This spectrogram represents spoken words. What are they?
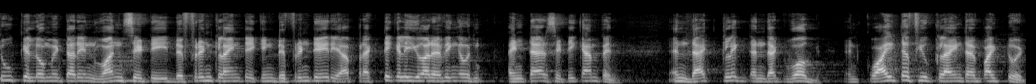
two kilometer in one city, different client taking different area, practically you are having an entire city campaign. And that clicked and that worked. And quite a few clients have bite to it.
